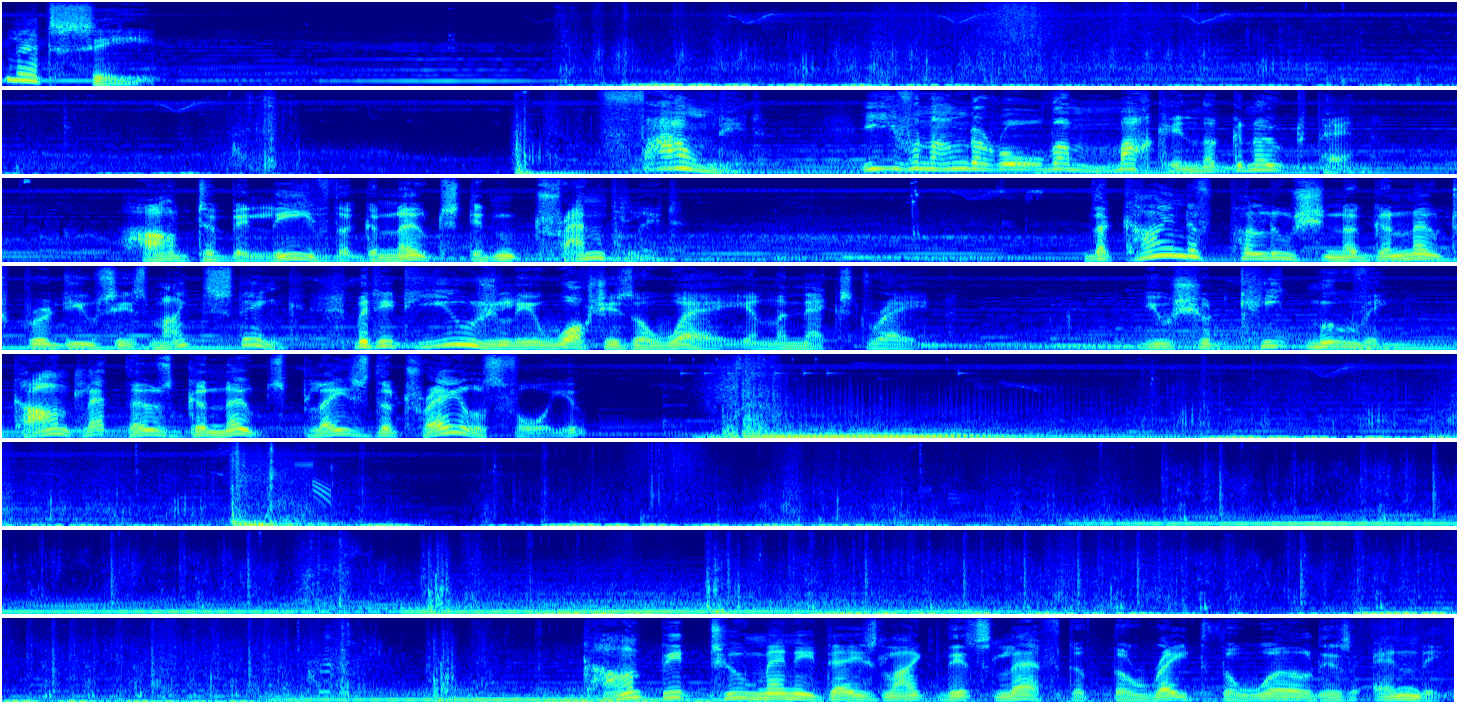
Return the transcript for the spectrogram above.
Let's see. Found it! Even under all the muck in the Gnoat pen. Hard to believe the Gnoats didn't trample it. The kind of pollution a Gnoat produces might stink, but it usually washes away in the next rain. You should keep moving. Can't let those Gnoats blaze the trails for you. Can't be too many days like this left at the rate the world is ending.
